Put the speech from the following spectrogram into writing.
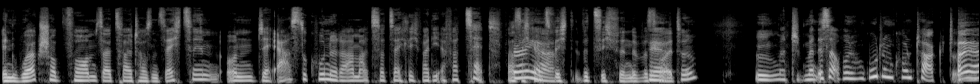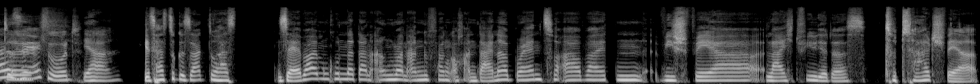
in Workshop-Form seit 2016. Und der erste Kunde damals tatsächlich war die FAZ, was Ah, ich ja. ganz wichtig, witzig finde bis Ja. heute. Mhm, Man, man ist auch noch gut im Kontakt. Und, Ah ja, äh, sehr gut. ja, Jetzt hast du gesagt, du hast selber im Grunde dann irgendwann angefangen, auch an deiner Brand zu arbeiten. Wie schwer, leicht fiel dir das? total schwer,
